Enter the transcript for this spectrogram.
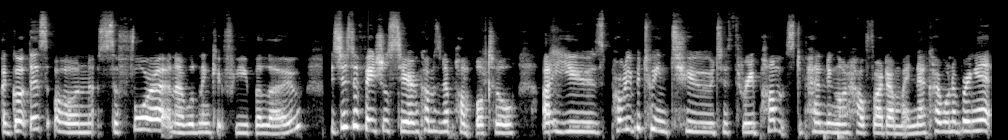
I got this on Sephora and I will link it for you below. It's just a facial serum, comes in a pump bottle. I use probably between two to three pumps depending on how far down my neck I want to bring it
